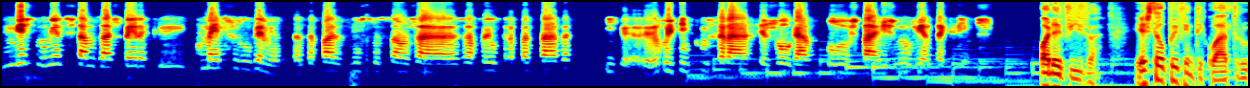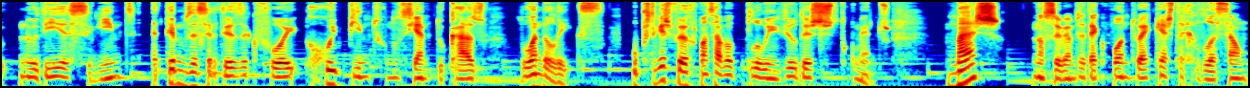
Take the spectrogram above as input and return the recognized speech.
Neste momento, estamos à espera que comece o julgamento. Portanto, a fase de instrução já, já foi ultrapassada e uh, Rui A ser julgado pelos tais 90 crimes. Ora viva! Este é o P24 no dia seguinte a termos a certeza que foi Rui Pinto, anunciante do caso Luanda Leaks. O português foi o responsável pelo envio destes documentos, mas não sabemos até que ponto é que esta revelação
